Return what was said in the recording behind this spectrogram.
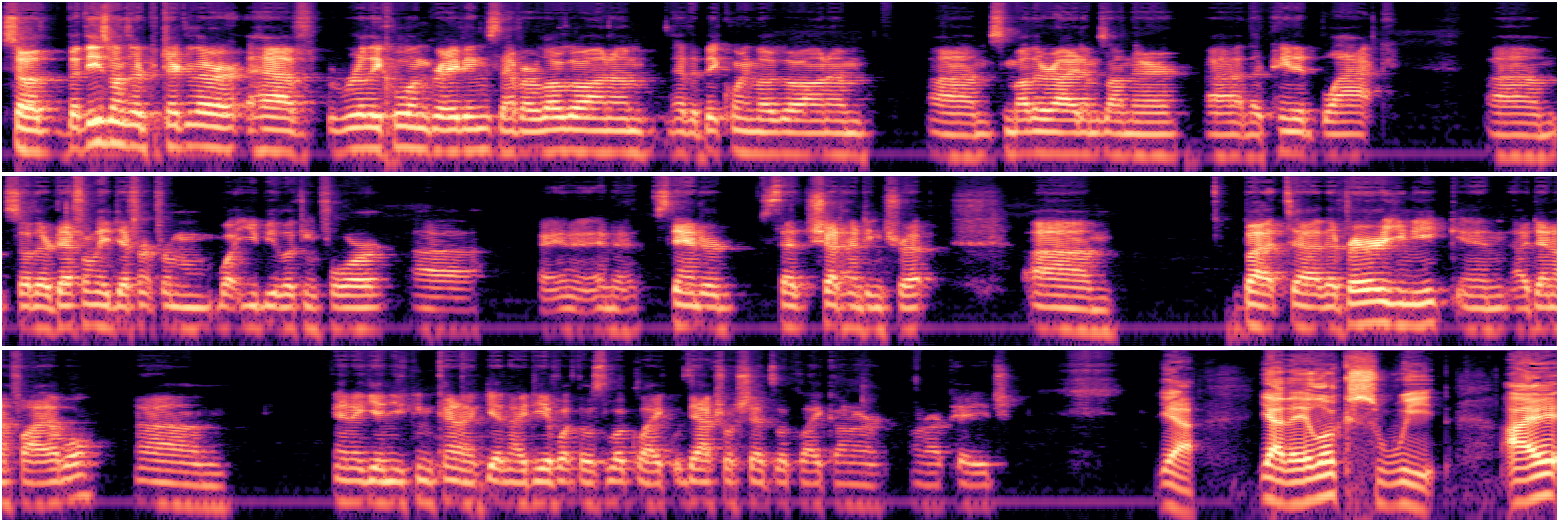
so, but these ones in particular have really cool engravings. They have our logo on them. They have the Bitcoin logo on them. Um, some other items on there. Uh, they're painted black. Um, so they're definitely different from what you'd be looking for uh, in, in, a standard shed hunting trip. Um, but uh, they're very unique and identifiable. And again, you can kind of get an idea of what those look like, what the actual sheds look like on our on our page. Yeah, yeah, they look sweet. I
